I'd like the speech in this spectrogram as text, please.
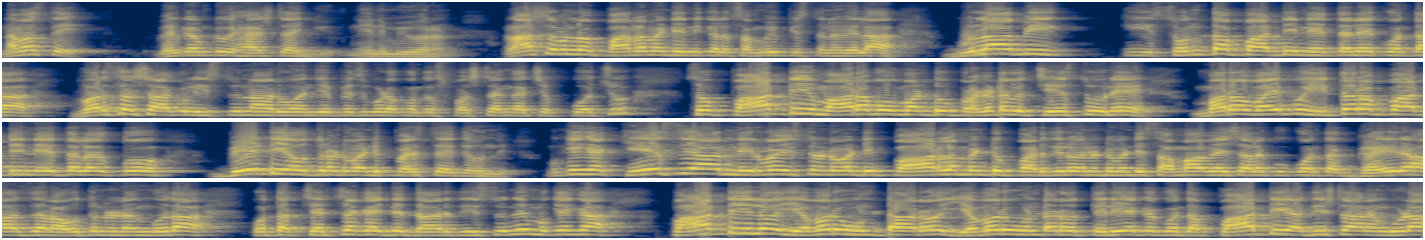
నమస్తే వెల్కమ్ టు హ్యాష్ ట్యాగ్ యూ. నేను మీ వివరణ్ రాష్ట్రంలో పార్లమెంట్ ఎన్నికలు సమీపిస్తున్న వేళ గులాబీకి సొంత పార్టీ నేతలే కొంత వరుస షాకులు ఇస్తున్నారు అని చెప్పేసి కూడా కొంత స్పష్టంగా చెప్పుకోవచ్చు. సో పార్టీ మారబోమంటూ ప్రకటనలు చేస్తూనే మరోవైపు ఇతర పార్టీ నేతలతో భేటీ అవుతున్నటువంటి పరిస్థితి అయితే ఉంది. ముఖ్యంగా కేసీఆర్ నిర్వహిస్తున్నటువంటి పార్లమెంటు పరిధిలో ఉన్నటువంటి సమావేశాలకు కొంత గైర్హాజరు అవుతుండడం కూడా కొంత చర్చకైతే దారితీస్తుంది. ముఖ్యంగా పార్టీలో ఎవరు ఉంటారో ఎవరు ఉండరో తెలియక కొంత పార్టీ అధిష్టానం కూడా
